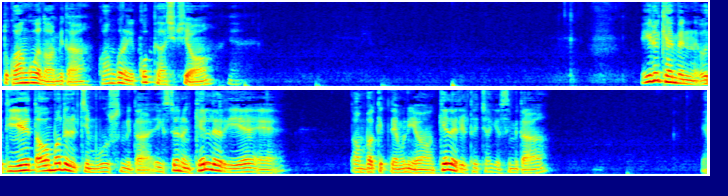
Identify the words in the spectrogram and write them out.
또 광고가 나옵니다. 광고는 꼽혀 하십시오. 예. 이렇게 하면 어디에 다운받을지 묻습니다. 여기서 저는 갤러리에 다운받기 때문에요. 갤러리를 터치하겠습니다. 예.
